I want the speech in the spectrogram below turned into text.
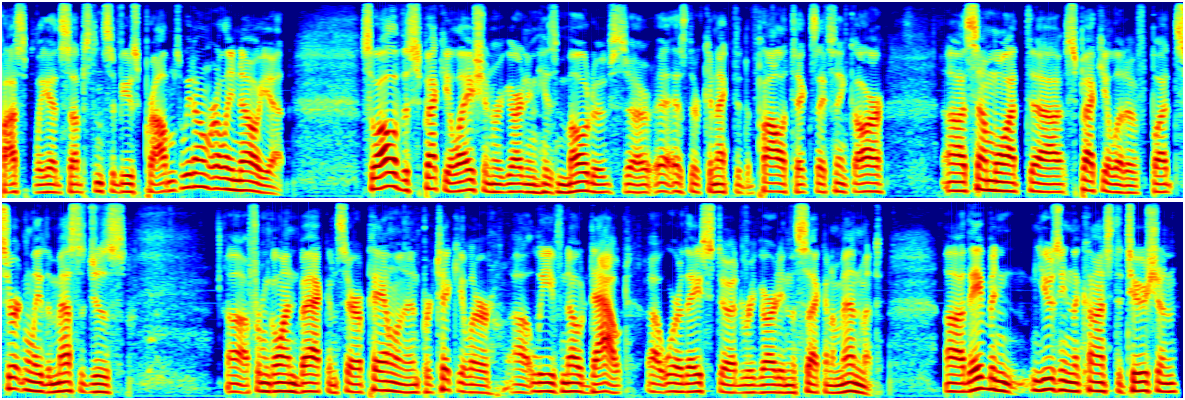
possibly had substance abuse problems. We don't really know yet. So all of the speculation regarding his motives, uh, as they're connected to politics, I think are uh, somewhat uh, speculative, but certainly the messages uh, from Glenn Beck and Sarah Palin in particular uh, leave no doubt uh, where they stood regarding the Second Amendment. They've been using the Constitution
